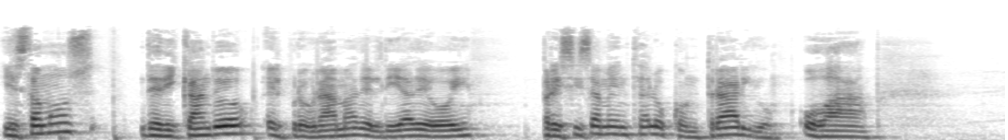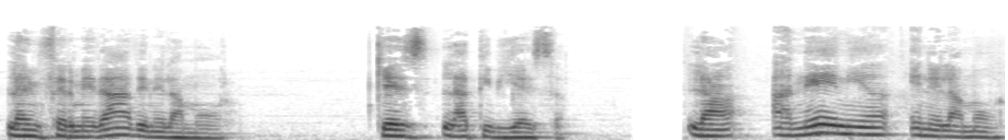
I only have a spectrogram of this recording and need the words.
Y estamos dedicando el programa del día de hoy precisamente a lo contrario o a la enfermedad en el amor, que es la tibieza, la anemia en el amor.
